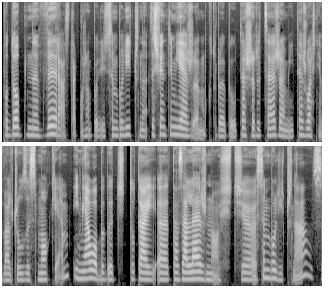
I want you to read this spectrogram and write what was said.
podobny wyraz, tak można powiedzieć, symboliczny, ze świętym Jerzym, który był też rycerzem i też właśnie walczył ze smokiem. I miałoby być tutaj e, ta zależność symboliczna z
